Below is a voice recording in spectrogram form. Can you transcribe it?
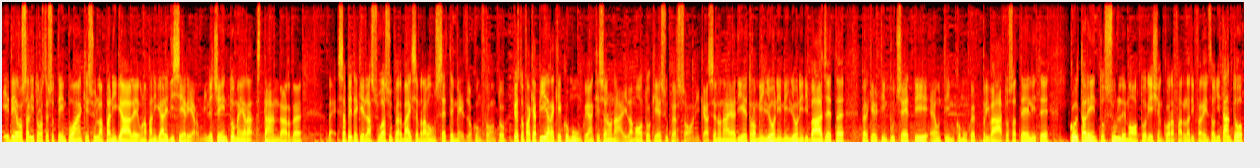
ed ero salito allo stesso tempo anche sulla Panigale, una Panigale di serie, era un 1100 ma era standard. Beh, sapete che la sua Superbike sembrava un 7,5 a confronto. Questo fa capire che comunque, anche se non hai la moto che è supersonica, se non hai dietro milioni e milioni di budget, perché il team Puccetti è un team comunque privato, satellite, col talento sulle moto riesce ancora a fare la differenza. Ogni tanto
